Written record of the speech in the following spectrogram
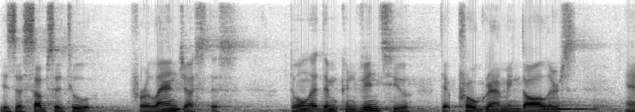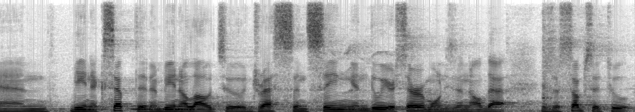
is a substitute for land justice. Don't let them convince you that programming dollars and being accepted and being allowed to dress and sing and do your ceremonies and all that is a substitute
